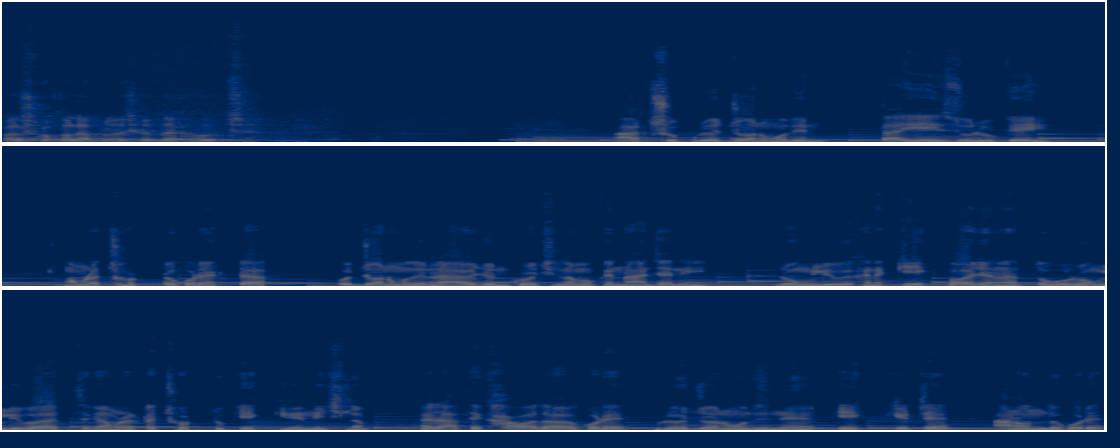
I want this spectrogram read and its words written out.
কাল সকালে আপনাদের সাথে দেখা হচ্ছে। আজ সুপ্রিয়র জন্মদিন, তাই এই জুলুকেই আমরা ছোট্ট করে একটা ওর জন্মদিনের আয়োজন করেছিলাম, ওকে না জানি রংলি এখানে কেক পাওয়া যায় না, তবু রংলি বাজার থেকে আমরা একটা ছোট্ট কেক কিনে নিয়েছিলাম। রাতে খাওয়া দাওয়া করে প্রিয় জন্মদিনে কেক কেটে আনন্দ করে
